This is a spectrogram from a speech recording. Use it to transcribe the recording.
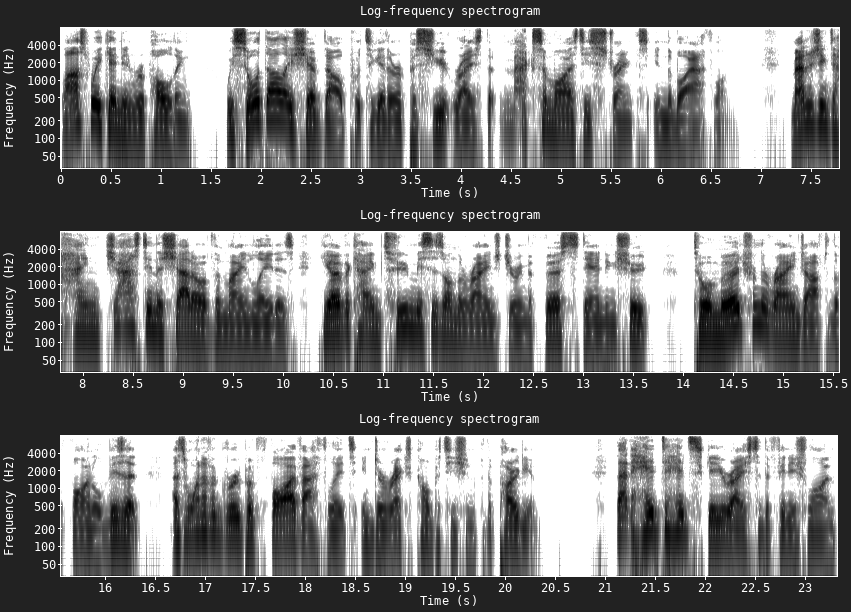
Last weekend in Ruhpolding, we saw Dale Skjevdal put together a pursuit race that maximised his strengths in the biathlon. Managing to hang just in the shadow of the main leaders, he overcame two misses on the range during the first standing shoot to emerge from the range after the final visit as one of a group of five athletes in direct competition for the podium. That head to head ski race to the finish line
